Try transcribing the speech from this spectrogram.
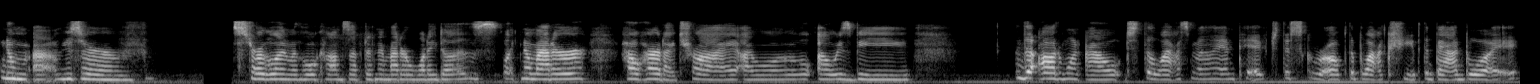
no um he's sort of struggling with the whole concept of no matter what he does, like no matter how hard I try, I will always be the odd one out, the last man picked, the screw up, the black sheep, the bad boy.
